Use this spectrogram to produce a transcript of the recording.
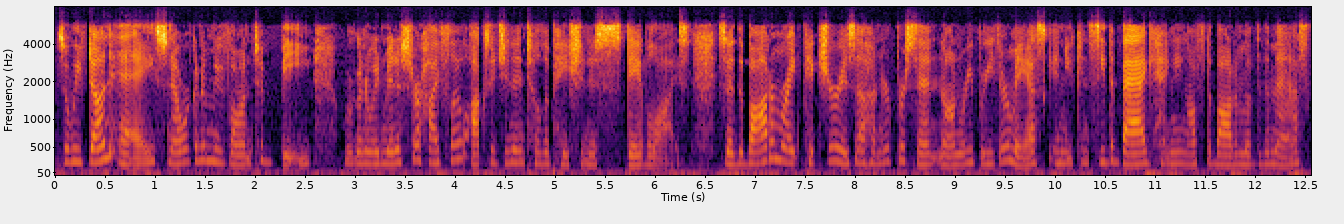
So we've done A, so now we're going to move on to B. We're going to administer high flow oxygen until the patient is stabilized. So the bottom right picture is a 100% non-rebreather mask, and you can see the bag hanging off the bottom of the mask.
